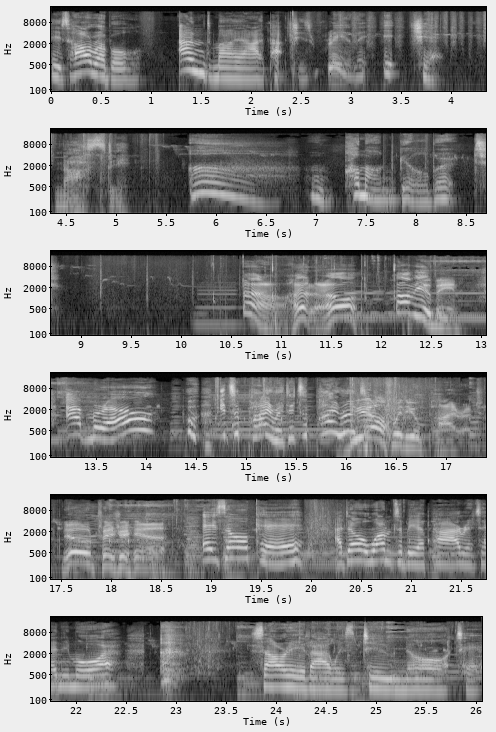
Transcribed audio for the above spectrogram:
It's horrible. And my eye patch is really itchy. Nasty. Ah. Hmm, come on, Gilbert. Oh, hello. How have you been? Admiral? Oh, it's a pirate! It's a pirate! Get off with you, pirate. No treasure here. It's okay. I don't want to be a pirate anymore. Sorry if I was too naughty.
